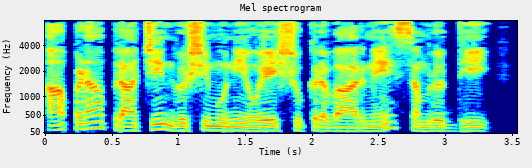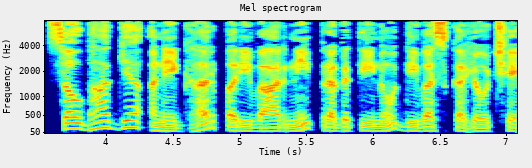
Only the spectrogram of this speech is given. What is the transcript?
આપણા પ્રાચીન ઋષિમુનિઓએ શુક્રવારને સમૃદ્ધિ, સૌભાગ્ય અને ઘર પરિવારની પ્રગતિનો દિવસ કહ્યો છે.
